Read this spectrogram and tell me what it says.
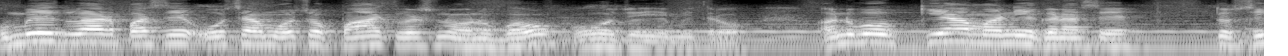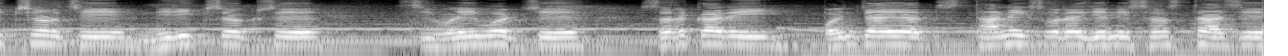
ઉમેદવાર પાસે ઓછામાં ઓછો પાંચ વર્ષનો અનુભવ હોવો જોઈએ મિત્રો. અનુભવ ક્યાં માન્ય ગણાશે? તો શિક્ષણ છે, નિરીક્ષક છે, વહીવટ છે સરકારી પંચાયત, સ્થાનિક સ્વરાજ્યની સંસ્થા છે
